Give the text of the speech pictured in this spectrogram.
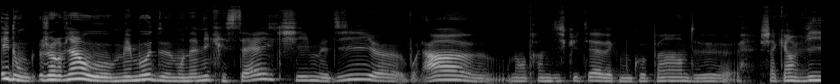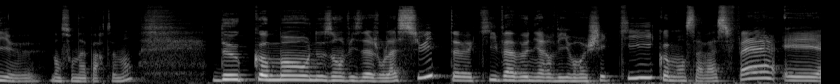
Et donc, je reviens au mémo de mon amie Christelle qui me dit euh, voilà, euh, on est en train de discuter avec mon copain de euh, chacun vit dans son appartement, de comment nous envisageons la suite, qui va venir vivre chez qui, comment ça va se faire. Et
